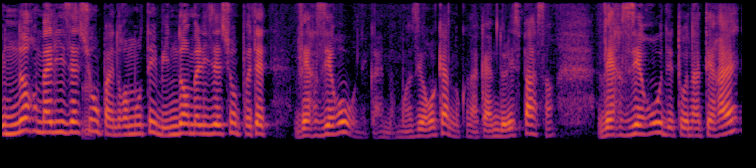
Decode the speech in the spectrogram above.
une normalisation, pas une remontée, mais une normalisation peut-être vers zéro, on est quand même à moins 0,4, donc on a quand même de l'espace, hein, vers zéro des taux d'intérêt,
